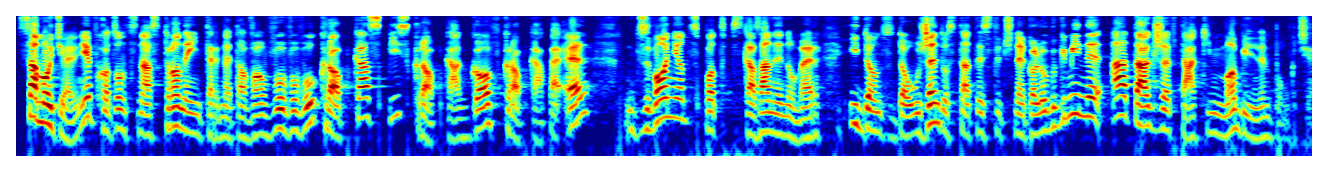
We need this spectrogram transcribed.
Samodzielnie wchodząc na stronę internetową www.spis.gov.pl, dzwoniąc pod wskazany numer, idąc do Urzędu Statystycznego lub gminy, a także w takim mobilnym punkcie.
